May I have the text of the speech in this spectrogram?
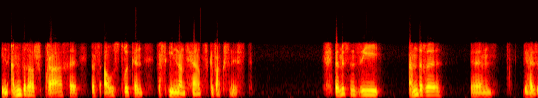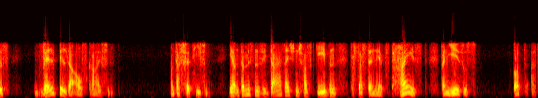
in anderer Sprache das ausdrücken, was ihnen ans Herz gewachsen ist. Dann müssen sie andere, ähm, wie heißt es, Weltbilder aufgreifen und das vertiefen. Ja, und da müssen sie da Rechenschaft geben, was das denn jetzt heißt, wenn Jesus Gott als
